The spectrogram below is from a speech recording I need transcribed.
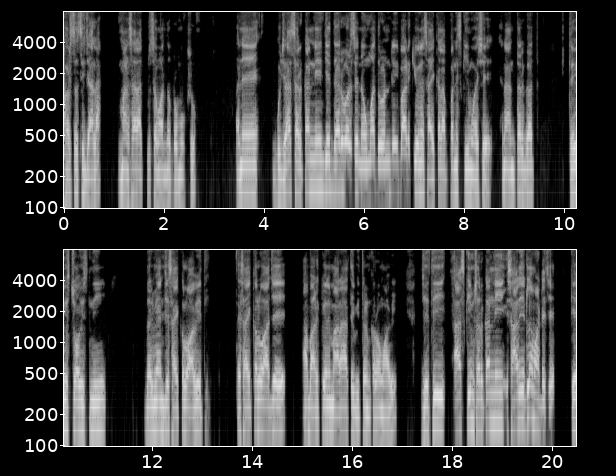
હર્ષસિંહ ઝાલા માણસા રાજપૂત સમાજનો પ્રમુખ છું. અને ગુજરાત સરકારની જે દર વર્ષે નવમા ધોરણની બાળકીઓને સાયકલ આપવાની સ્કીમ હોય છે, એના અંતર્ગત ત્રેવીસ ચોવીસની દરમિયાન જે સાયકલો આવી હતી, એ સાયકલો આજે આ બાળકીઓને મારા હાથે વિતરણ કરવામાં આવી. જેથી આ સ્કીમ સરકારની સારી એટલા માટે છે કે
